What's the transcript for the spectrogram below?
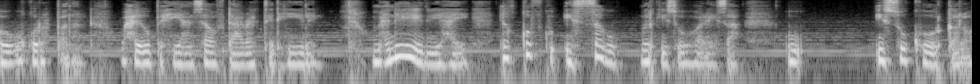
oo ugu qurux badan waxay u bixiyaan self directed healing. Macnaheedu yahay in qofku isagu markiisa u horeysa uu isu koorgalo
